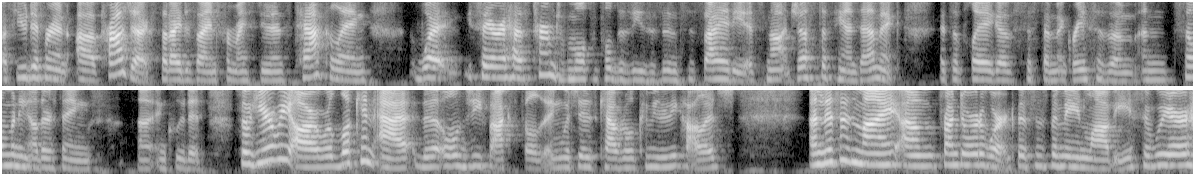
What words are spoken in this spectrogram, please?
a few different uh, projects that I designed for my students tackling what Sarah has termed multiple diseases in society. It's not just a pandemic, it's a plague of systemic racism and so many other things uh, included. So here we are, we're looking at the old G Fox building, which is Capital Community College. And this is my um, front door to work. This is the main lobby. So we're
